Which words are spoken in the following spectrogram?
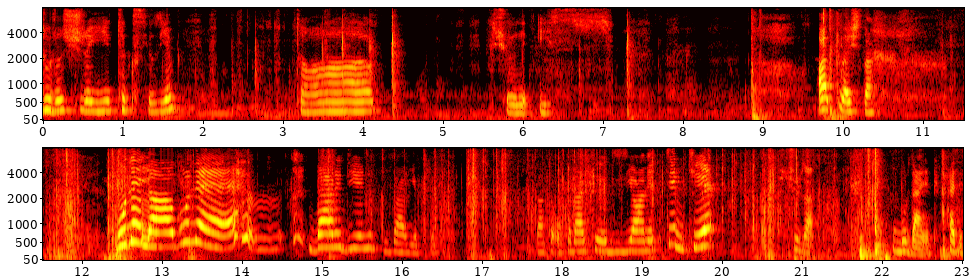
Durun şurayı takıs yazayım. Tak. Şöyle is. Arkadaşlar. Bu ne ya? Bu ne? Bari diğerini güzel yapayım. Zaten o kadar kağıdı ziyan ettim ki. Şuradan. Buradan yapayım. Hadi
